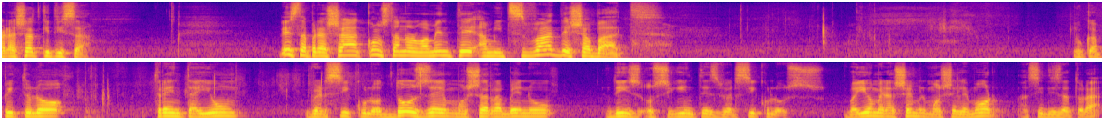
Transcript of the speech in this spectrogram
Perashat Kitizá. Nesta perashá consta normalmente a mitzvah de Shabbat. No capítulo 31, versículo 12, Moshe Rabenu diz os seguintes versículos. Vayomer Hashem el Moshe lemor, assim diz a Torá.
